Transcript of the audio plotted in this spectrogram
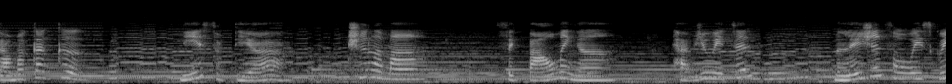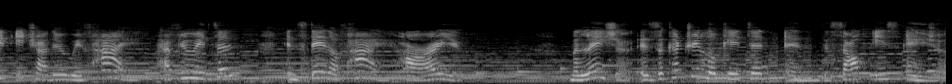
Dah makan ke? 你 Sabtia 吃了吗 食饱未啊 Have you eaten? Malaysians always greet each other with Hi, have you eaten? Instead of Hi, how are you? Malaysia is a country located in the Southeast Asia.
